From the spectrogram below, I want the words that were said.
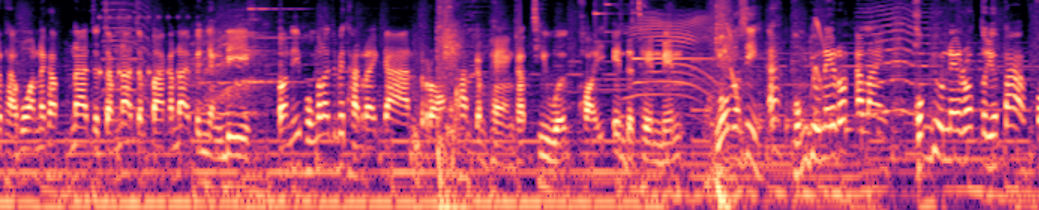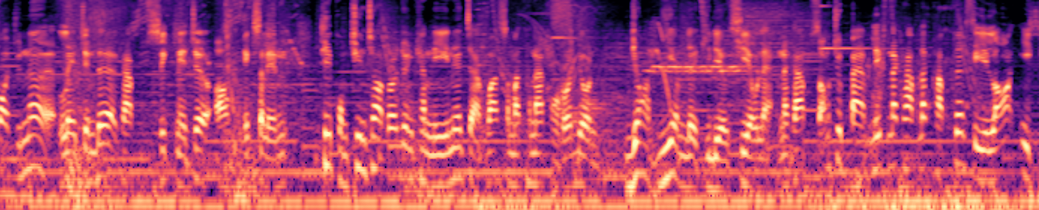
รับกันกันถาวรนะครับ น่าจะจำหน้าจำตากันได้เป็นอย่างดี ตอนนี้ผมกำลังจะไปถ่ายรายการร้องข้ามกำแพงครับที่ Workpoint Entertainment งงแล้วสิอะผมอยู่ในรถอะไร ผมอยู่ในรถ Toyota Fortuner Legender ครับ Signature of Excellence ที่ผมชื่นชอบรถยนต์คันนี้เนื่องจากว่าสมรรถนะของรถยนต์ยอดเยี่ยมเลยทีเดียวเชียวแหละนะครับ 2.8 ลิตรนะครับ และขับเคลื่อน 4 ล้ออีก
